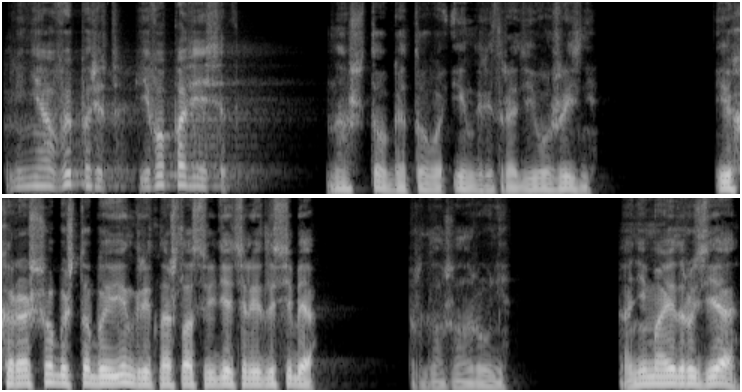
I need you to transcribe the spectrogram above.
«Меня выпарят, его повесят». На что готова Ингрид ради его жизни? «И хорошо бы, чтобы Ингрид нашла свидетелей для себя», — продолжал Руни. «Они мои друзья,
